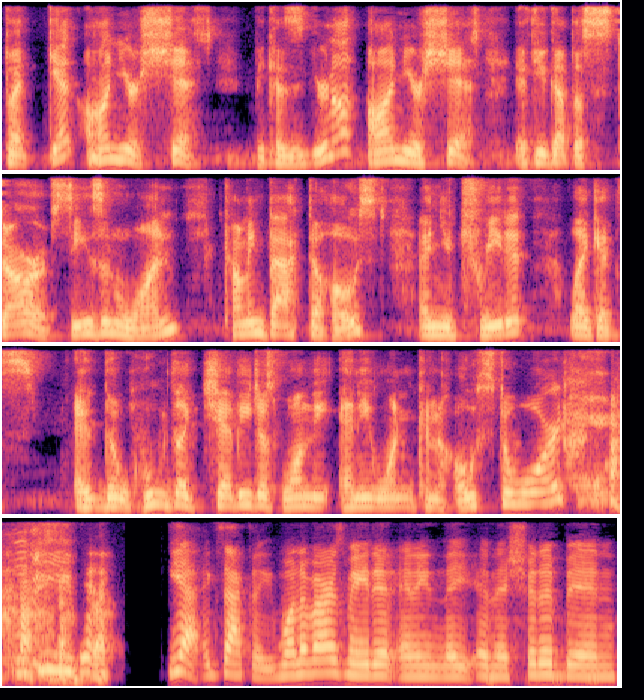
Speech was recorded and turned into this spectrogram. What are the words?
but get on your shit because you're not on your shit if you got the star of season one coming back to host and you treat it like it's the who like Chevy just won the anyone can host award. yeah. yeah, exactly. One of ours made it, and they and it should have been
